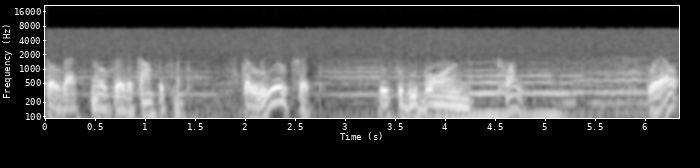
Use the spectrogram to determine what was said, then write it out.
So that's no great accomplishment. The real trick is to be born twice. Well,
